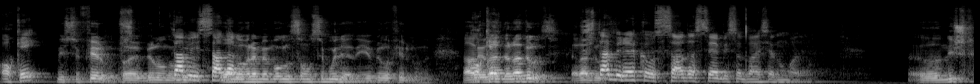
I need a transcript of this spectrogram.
Ok. Mislim, firmu, to je bilo ono, bi sada... ono vreme moglo samo se bulja, nije bilo firma. Ali okay. rad, radilo si. Radilo šta bi rekao sada sebi sa 21 godinom? E, ništa,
